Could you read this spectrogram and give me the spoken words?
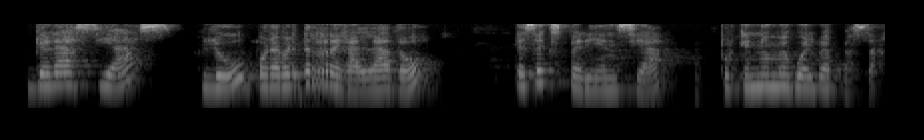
gracias, Lu, por haberte regalado esa experiencia, porque no me vuelve a pasar.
